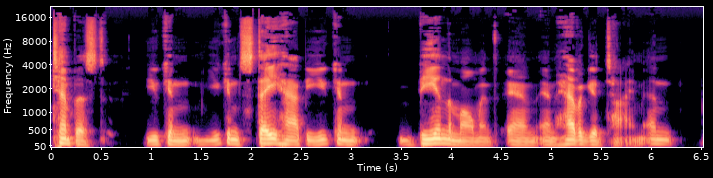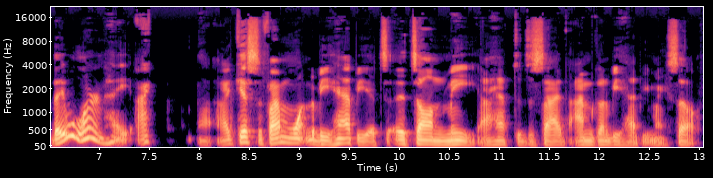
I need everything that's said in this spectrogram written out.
tempest. You can you can stay happy. You can be in the moment and and have a good time, and they will learn. Hey, I I guess if I'm wanting to be happy, it's it's on me. I have to decide I'm going to be happy myself.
